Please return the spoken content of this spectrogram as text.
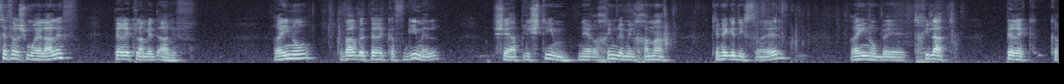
ספר שמואל א', פרק ל"א. ראינו כבר בפרק כ"ג שהפלישתים נערכים למלחמה כנגד ישראל. ראינו בתחילת פרק כ"ג,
